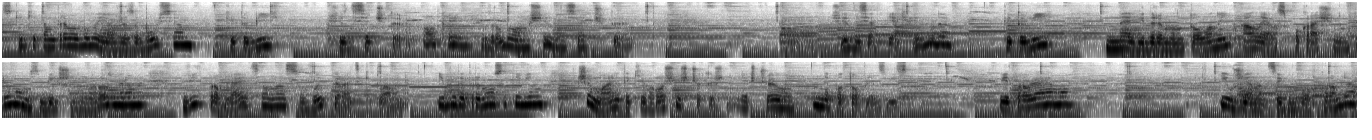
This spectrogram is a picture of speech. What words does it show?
Скільки там треба було, я вже забувся. Китобій 64. Окей, зробимо вам 64. 65 хай буде. Китовій не відремонтований, але з покращеним трюмом, збільшеними розмірами, відправляється у нас в піратське плавання. І буде приносити він чималі такі гроші щотижня, якщо його не потоплять, звісно. Відправляємо. І вже на цих двох кораблях.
